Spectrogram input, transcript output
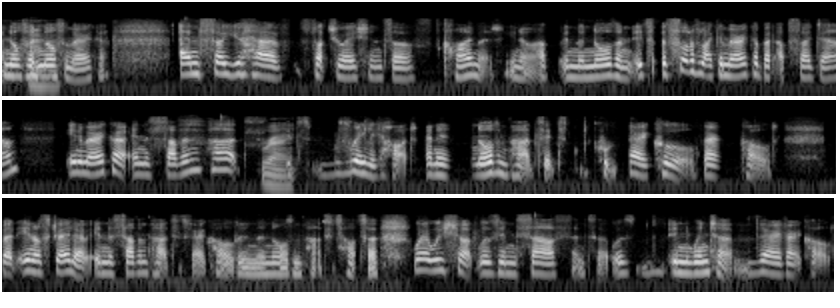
North mm-hmm. North America, and so you have fluctuations of climate. You know, up in the northern, it's, it's sort of like America but upside down. In America, in the southern parts, right. it's really hot, and in northern parts, it's co- very cool, very cold. But in Australia, in the southern parts, it's very cold, and in the northern parts, it's hot. So where we shot was in the south, and so it was in winter, very, very cold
